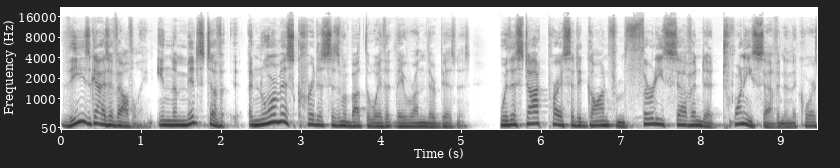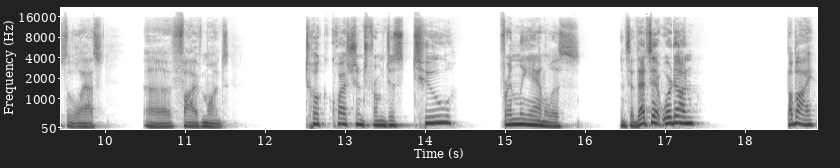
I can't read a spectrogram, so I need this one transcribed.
These guys at Valvoline, in the midst of enormous criticism about the way that they run their business, with a stock price that had gone from 37 to 27 in the course of the last uh, five months, took questions from just two friendly analysts and said, That's it, we're done. Bye bye.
